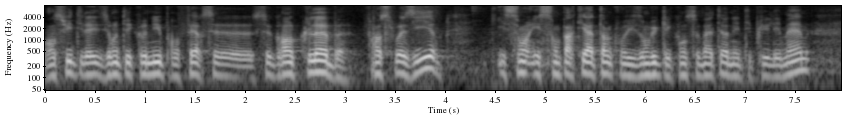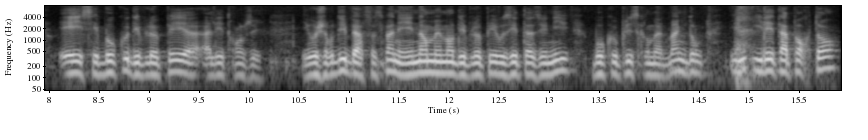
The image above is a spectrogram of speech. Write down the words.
Ensuite, ils ont été connus pour faire ce, ce grand club France Loisirs. Ils sont, ils sont partis à temps quand ils ont vu que les consommateurs n'étaient plus les mêmes et il s'est beaucoup développé à, l'étranger. Et aujourd'hui, Bertelsmann est énormément développé aux États-Unis, beaucoup plus qu'en Allemagne. Donc, il, est important.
